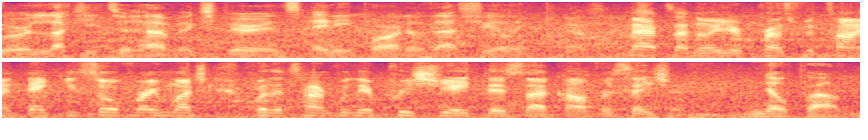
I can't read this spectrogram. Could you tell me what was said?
we're lucky to have experienced any part of that feeling. Yes. Matt, I know you're pressed for time. Thank you so very much for the time. Really appreciate this uh, conversation. No problem.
